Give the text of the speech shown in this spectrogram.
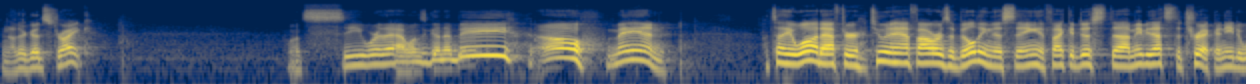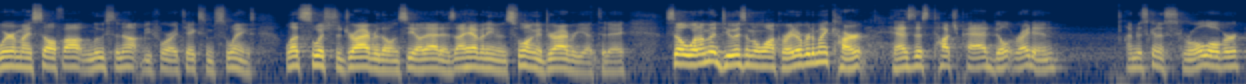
Another good strike. Let's see where that one's gonna be. Oh, man. I'll tell you what, after two and a half hours of building this thing, if I could just, uh, maybe that's the trick. I need to wear myself out and loosen up before I take some swings. Let's switch to driver though and see how that is. I haven't even swung a driver yet today. So what I'm gonna do is I'm gonna walk right over to my cart. It has this touchpad built right in. I'm just gonna scroll over.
